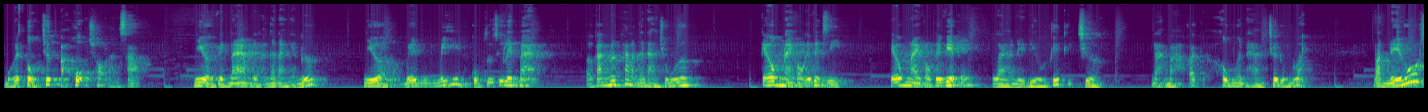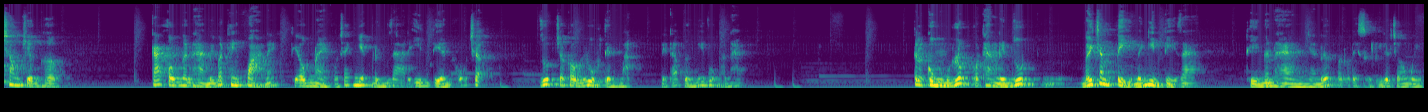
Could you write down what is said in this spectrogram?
một cái tổ chức bảo hộ cho họ đằng sau. Như ở Việt Nam thì là ngân hàng nhà nước, như ở bên Mỹ là cục dự trữ liên bang, ở các nước khác là ngân hàng trung ương. Cái ông này có cái việc gì? Cái ông này có cái việc ấy là để điều tiết thị trường đảm bảo các ông ngân hàng chưa đúng luật. Và nếu trong trường hợp các ông ngân hàng bị mất thanh khoản ấy, thì ông này có trách nhiệm đứng ra để in tiền hỗ trợ, giúp cho công ấy đủ tiền mặt để đáp ứng nghĩa vụ ngắn hạn tức là cùng một lúc có thằng đến rút mấy trăm tỷ, mấy nghìn tỷ ra, thì ngân hàng, nhà nước vẫn có thể xử lý được cho ông ấy.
